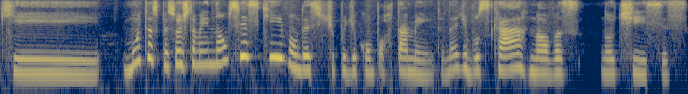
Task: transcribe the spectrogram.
que muitas pessoas também não se esquivam desse tipo de comportamento, né? De buscar novas notícias.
